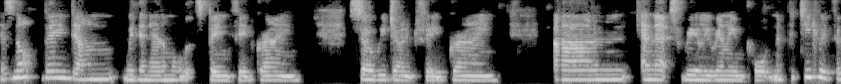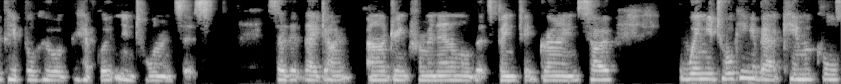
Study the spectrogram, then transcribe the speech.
has not been done with an animal that's been fed grain. So we don't feed grain. Um, and that's really, really important, particularly for people who have gluten intolerances so that they don't uh, drink from an animal that's been fed grain. So when you're talking about chemicals,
